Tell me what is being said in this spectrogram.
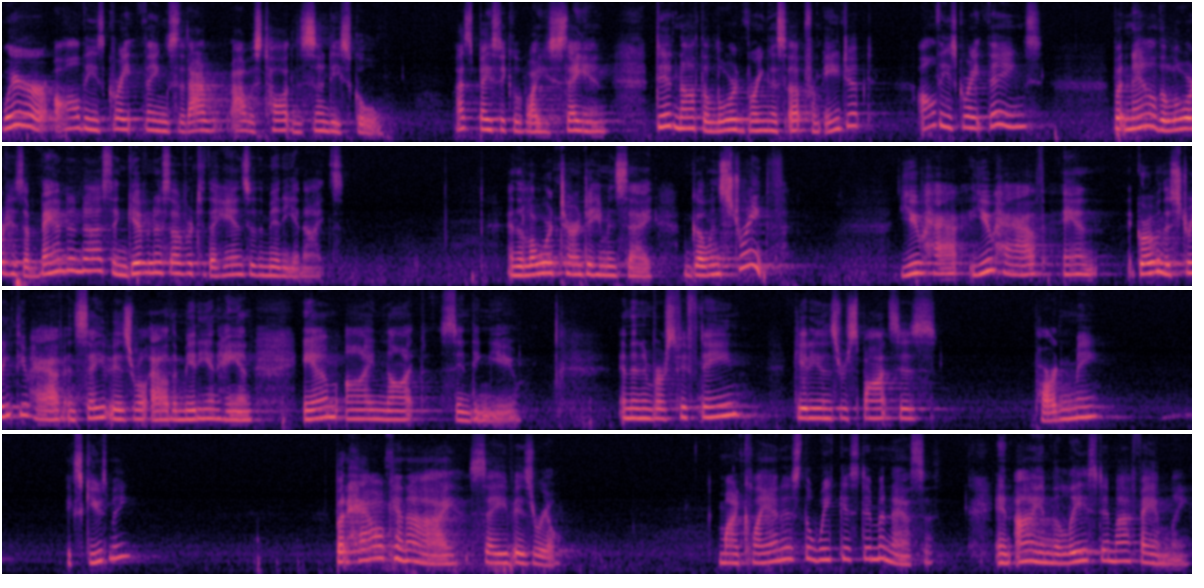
Where are all these great things that I, I was taught in Sunday school? That's basically what he's saying. Did not the Lord bring us up from Egypt? All these great things. But now the Lord has abandoned us and given us over to the hands of the Midianites. And the Lord turned to him and said, Go in strength. You have, you have, and grow in the strength you have, and save Israel out of the Midian hand. Am I not sending you? And then in verse 15, Gideon's response is, Pardon me? Excuse me? But how can I save Israel? My clan is the weakest in Manasseh, and I am the least in my family.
